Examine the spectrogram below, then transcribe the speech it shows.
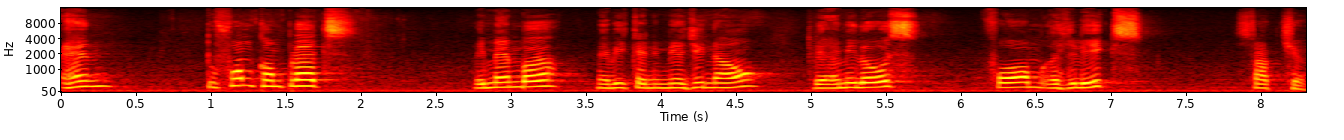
And to form complex, remember, maybe you can imagine now, the amylose form a helix structure.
